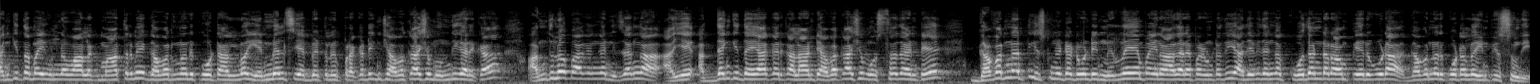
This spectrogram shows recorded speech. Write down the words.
అంకితమై ఉన్న వాళ్ళకు మాత్రమే గవర్నర్ కోటాల్లో ఎమ్మెల్సీ అభ్యర్థులను ప్రకటించే అవకాశం ఉంది కనుక అందులో భాగంగా నిజంగా అయ్యే అద్దంకి దయాకర్కి అలాంటి అవకాశం వస్తుందంటే గవర్నర్ తీసుకునేటటువంటి నిర్ణయం పైన ఆధారపడి ఉంటుంది. అదేవిధంగా కోదండరాం పేరు కూడా గవర్నర్ కోటలో వినిపిస్తుంది.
